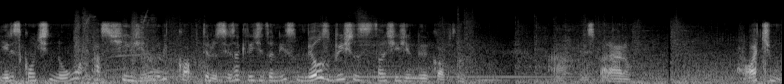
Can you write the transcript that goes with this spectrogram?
E eles continuam atingindo o helicóptero. Vocês acreditam nisso? Meus bichos estão atingindo o helicóptero. Ah, eles pararam. Ótimo.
